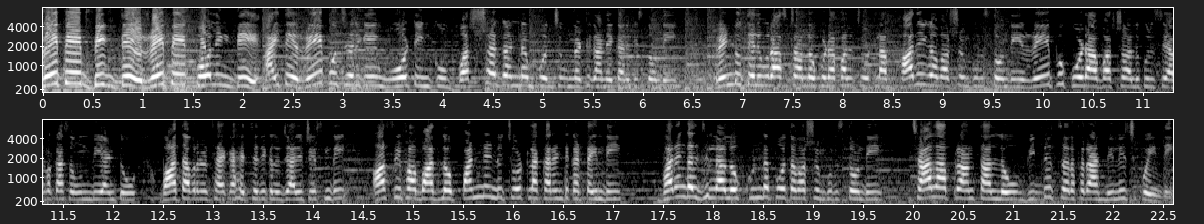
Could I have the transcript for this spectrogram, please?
రేపే బిగ్ డే రేపే పోలింగ్ డే. అయితే రేపు జరిగే ఓటింగ్కు వర్షగండం పొంచి ఉన్నట్టుగానే కనిపిస్తోంది. రెండు తెలుగు రాష్ట్రాల్లో కూడా పలు చోట్ల భారీగా వర్షం కురుస్తోంది. రేపు కూడా వర్షాలు కురిసే అవకాశం ఉంది అంటూ వాతావరణ శాఖ హెచ్చరికలు జారీ చేసింది. ఆసిఫాబాద్లో పన్నెండు చోట్ల కరెంటు కట్ అయింది వరంగల్ జిల్లాలో కుండపోత వర్షం కురుస్తోంది. చాలా ప్రాంతాల్లో విద్యుత్ సరఫరా నిలిచిపోయింది.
